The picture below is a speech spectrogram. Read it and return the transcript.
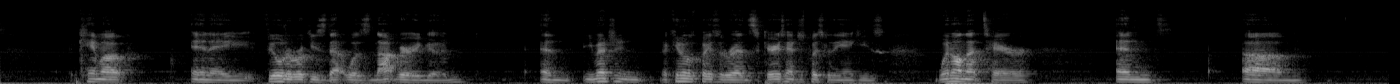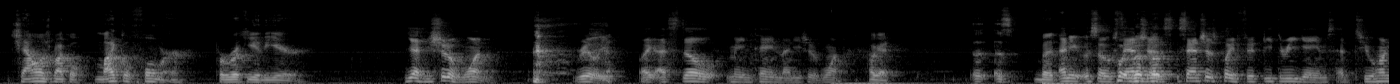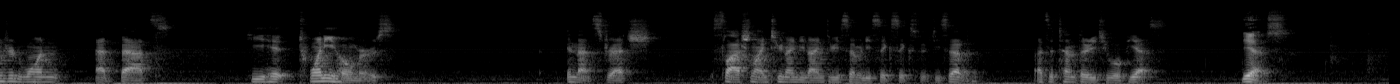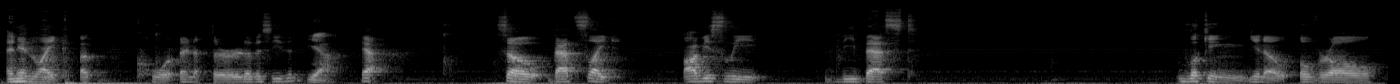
came up in a field of rookies that was not very good. And you mentioned Aquino plays for the Reds, Gary Sanchez plays for the Yankees, went on that tear, and um, challenged Michael Michael Fulmer for Rookie of the Year. Yeah, he should have won. really, like I still maintain that he should have won. Okay, Uh, but Anyway, so But- but- Sanchez but- Sanchez played 53 games, had 201 at bats. He hit 20 homers in that stretch. Slash line 299, 376, 657. That's a 1032 OPS. yes, and In like a quarter in a third of a season. yeah, Yeah. So that's like obviously the best looking, you know, overall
